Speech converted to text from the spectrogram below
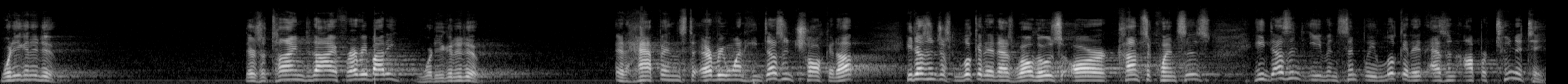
What are you going to do? There's a time to die for everybody. What are you going to do? It happens to everyone. He doesn't chalk it up. He doesn't just look at it as, well, those are consequences. He doesn't even simply look at it as an opportunity.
